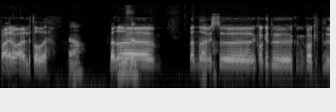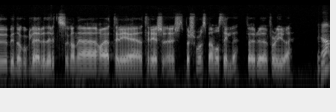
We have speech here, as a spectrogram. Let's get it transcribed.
pleier å være litt av det. Ja. Men, uh, eh, men uh, hvis du kan, ikke du kan ikke du begynne å konkludere litt, så kan jeg, har jeg tre, tre spørsmål som jeg må stille før, før du gir deg. Ja.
